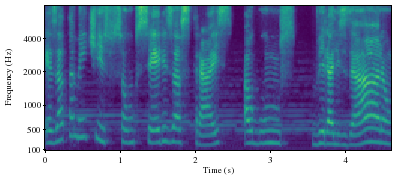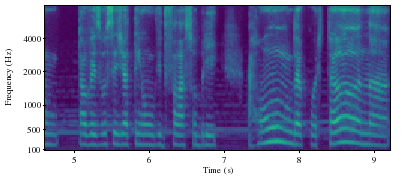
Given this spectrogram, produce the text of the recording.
exatamente isso, são seres astrais. Alguns viralizaram, talvez vocês já tenham ouvido falar sobre a Honda, Cortana,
